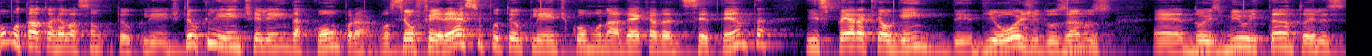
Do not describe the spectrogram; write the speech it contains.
Como está a tua relação com o teu cliente? O teu cliente ele ainda compra, você oferece para o teu cliente como na década de 70 e espera que alguém de, de hoje, dos anos é, 2000 e tanto, eles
